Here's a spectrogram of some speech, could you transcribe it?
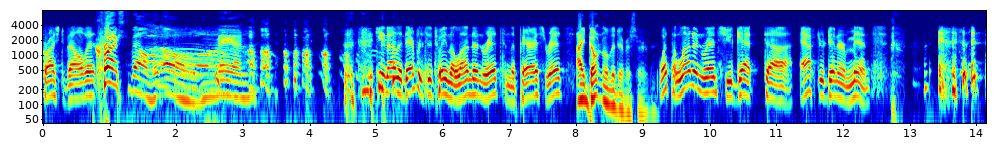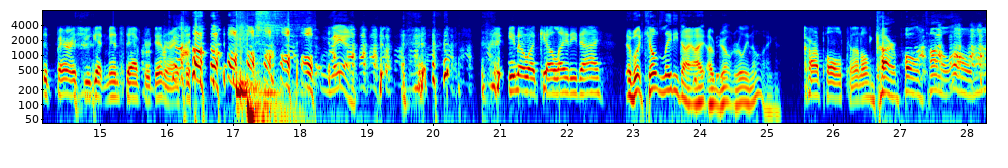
Crushed velvet. Crushed velvet. Oh, man. you know the difference between the London Ritz and the Paris Ritz? I don't know the difference, sir. What the London Ritz you get uh, after dinner mints. the Paris you get minced after dinner. I think. oh, man. you know what killed Lady Di? What killed Lady Di? I, I don't really know. I Carpole tunnel. Carpole tunnel. Oh man.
